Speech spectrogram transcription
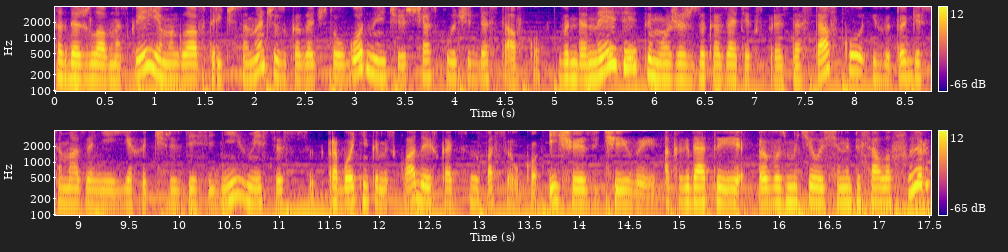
когда жила в Москве, я могла в 3 часа ночи заказать что угодно и через час получить доставку. В Индонезии ты можешь заказать экспресс-доставку и в итоге сама за ней ехать через 10 дней вместе с работниками склада искать свою посылку. Еще и за чаевые. А когда ты возмутилась и написала фыр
